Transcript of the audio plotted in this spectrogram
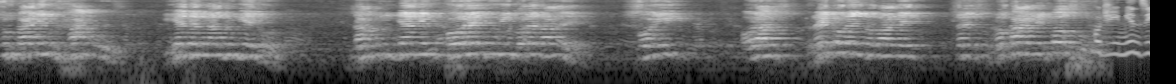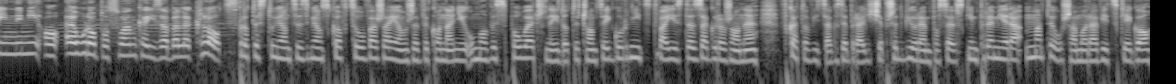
szukaniem haków, jeden na drugiego, zatrudnianiem kolegów i koleżanek swoich oraz rekomendowanych przez lokalnych posłów. Chodzi m.in. o europosłankę Izabelę Kloc. Protestujący związkowcy uważają, że wykonanie umowy społecznej dotyczącej górnictwa jest zagrożone. W Katowicach zebrali się przed biurem poselskim premiera Mateusza Morawieckiego.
